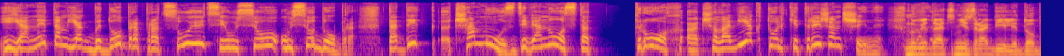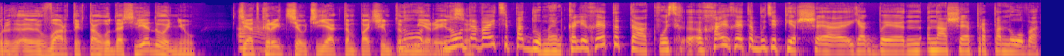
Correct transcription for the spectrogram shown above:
І яны там як бы добра працуюць і ўсё ўсё добра. Тады чаму з 90 трох чалавек толькі тры жанчыны? Ну відаць не зрабілі добрых вартых таго даследаванняў ці адкрыццяў ці як там па чым там ну, меры Ну давайте подумаем калі гэта так вось хай гэта будзе першая як бы наша прапанова.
